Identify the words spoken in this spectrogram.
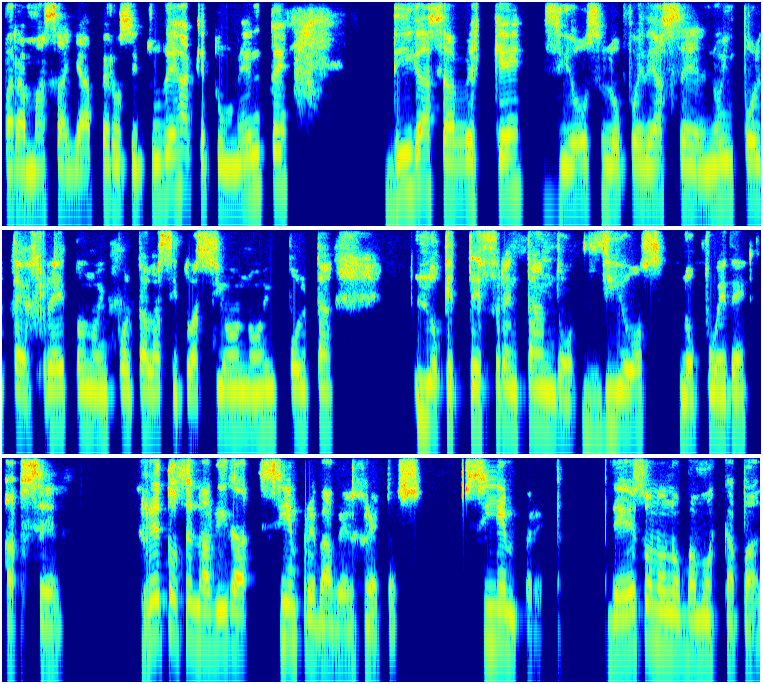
para más allá. Pero si tú dejas que tu mente diga, ¿sabes qué? Dios lo puede hacer, no importa el reto, no importa la situación, no importa lo que esté enfrentando, Dios lo puede hacer. Retos en la vida, siempre va a haber retos, siempre. De eso no nos vamos a escapar.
